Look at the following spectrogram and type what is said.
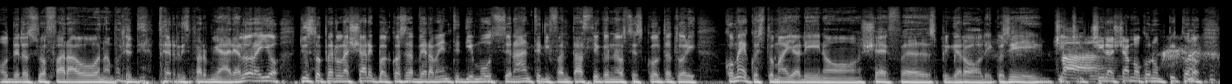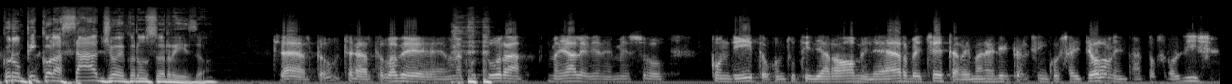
o della sua faraona, voglio dire, per risparmiare. Allora io, giusto per lasciare qualcosa veramente di emozionante, di fantastico ai nostri ascoltatori, com'è questo maialino, chef eh, Spigheroli? Così ci, Ma... ci, ci lasciamo con un, piccolo, con un piccolo assaggio e con un sorriso. Certo, certo, vabbè, una cottura, il maiale viene messo condito con tutti gli aromi, le erbe, eccetera, rimane lì per 5-6 giorni, intanto frollisce,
